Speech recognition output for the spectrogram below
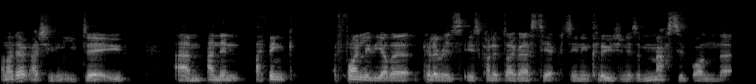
And I don't actually think you do. Um, and then I think finally the other pillar is is kind of diversity, equity, and inclusion is a massive one that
